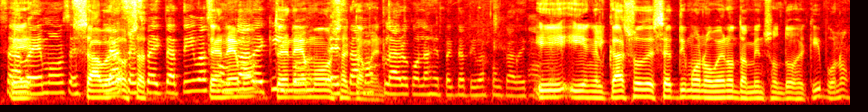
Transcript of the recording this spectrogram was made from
Sabemos eh, las expectativas tenemos, con cada equipo. Tenemos, estamos claros con las expectativas con cada equipo. Y, y en el caso de séptimo noveno también son dos equipos, ¿no?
